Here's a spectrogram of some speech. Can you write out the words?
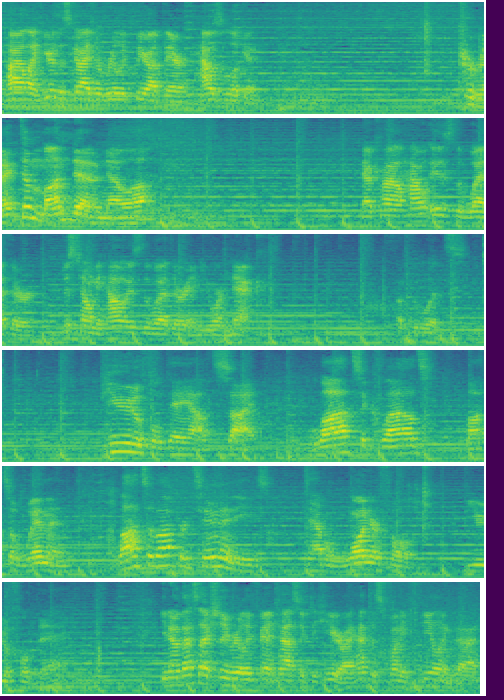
Kyle, I hear the skies are really clear out there. How's it looking? Correctamundo, Noah. Now, Kyle, how is the weather? Just tell me, how is the weather in your neck of the woods? Beautiful day outside. Lots of clouds, lots of women, lots of opportunities to have a wonderful, beautiful day. You know, that's actually really fantastic to hear. I had this funny feeling that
